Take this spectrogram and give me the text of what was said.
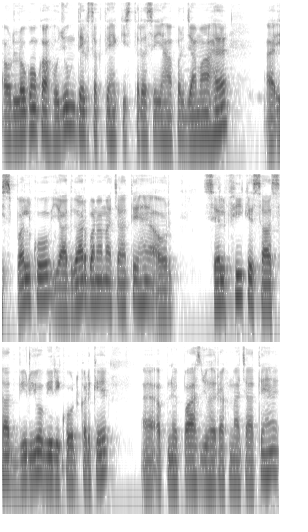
और लोगों का हजूम देख सकते हैं किस तरह से यहाँ पर जमा है। इस पल को यादगार बनाना चाहते हैं और सेल्फ़ी के साथ साथ वीडियो भी रिकॉर्ड करके अपने पास जो है रखना चाहते हैं।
